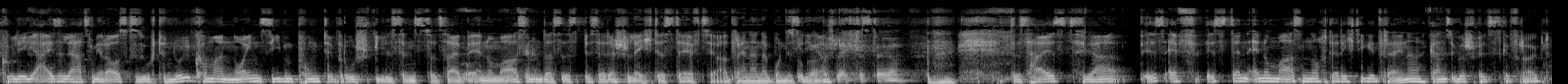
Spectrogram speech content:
Kollege Eisele hat es mir rausgesucht. 0,97 Punkte pro Spiel sind es zurzeit bei Enno Maaßen. Okay. Das ist bisher der schlechteste FCA-Trainer in der Bundesliga. Sogar der schlechteste, ja. Das heißt, ja, ist, F, ist denn Enno Maaßen noch der richtige Trainer? Ganz überspitzt gefragt.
